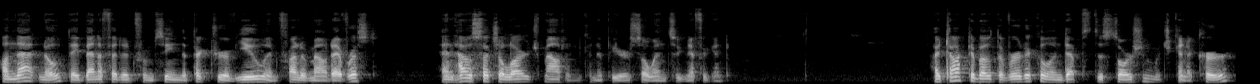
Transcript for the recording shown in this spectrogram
On that note, they benefited from seeing the picture of you in front of Mount Everest and how such a large mountain can appear so insignificant. I talked about the vertical and depth distortion which can occur,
